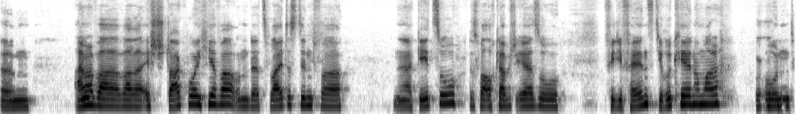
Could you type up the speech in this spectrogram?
Ähm, einmal war, war er echt stark, wo er hier war, und der zweite Stint war, na, geht so. Das war auch, glaube ich, eher so für die Fans die Rückkehr nochmal. Und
